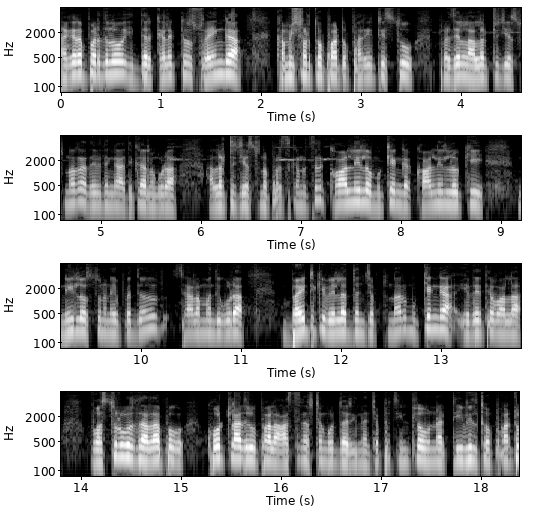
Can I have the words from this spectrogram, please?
నగర పరిధిలో ఇద్దరు కలెక్టర్ స్వయంగా కమిషనర్తో పాటు పర్యటిస్తూ ప్రజలను అలర్ట్ చేస్తున్నారు. అదేవిధంగా అధికారులను కూడా అలర్ట్ చేస్తున్న పరిస్థితి కనిపిస్తుంది. కాలనీలో ముఖ్యంగా కాలనీలోకి నీళ్ళు వస్తున్న నేపథ్యంలో చాలా చాలామంది కూడా బయటికి వెళ్ళొద్దని చెప్తున్నారు. ముఖ్యంగా ఏదైతే వాళ్ళ వస్తువులు కూడా దాదాపు కోట్లాది రూపాయల ఆస్తి నష్టం కూడా జరిగిందని చెప్పచ్చు. ఇంట్లో ఉన్న టీవీలతో పాటు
